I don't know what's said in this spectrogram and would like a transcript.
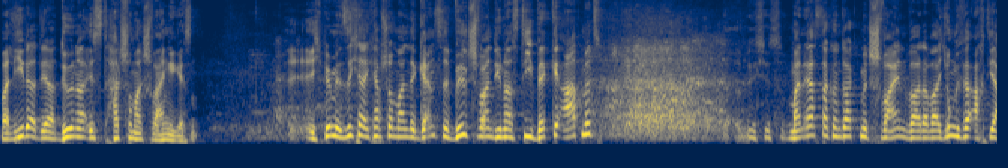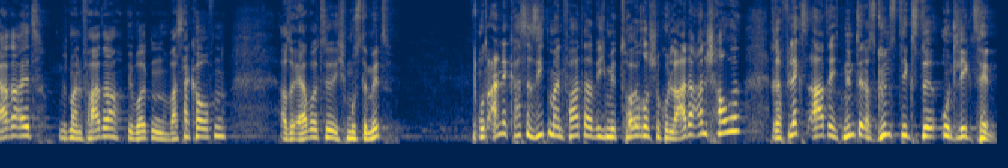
weil jeder, der Döner isst, hat schon mal Schwein gegessen. Ich bin mir sicher, ich habe schon mal eine ganze Wildschwein-Dynastie weggeatmet. Ich, mein erster Kontakt mit Schwein war, da war ich ungefähr acht Jahre alt mit meinem Vater. Wir wollten Wasser kaufen. Also er wollte, ich musste mit. Und an der Kasse sieht mein Vater, wie ich mir teure Schokolade anschaue. Reflexartig nimmt er das günstigste und legt es hin.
